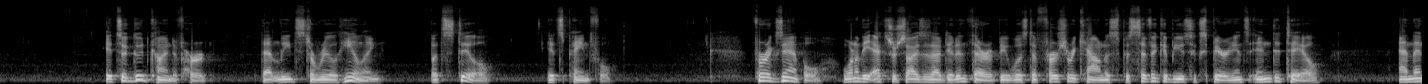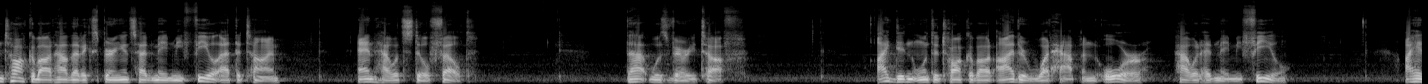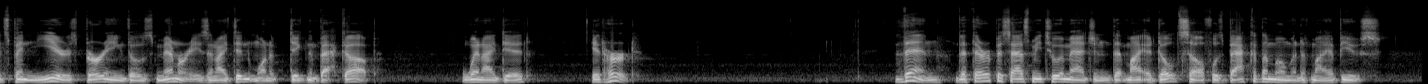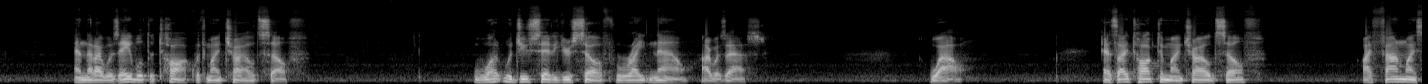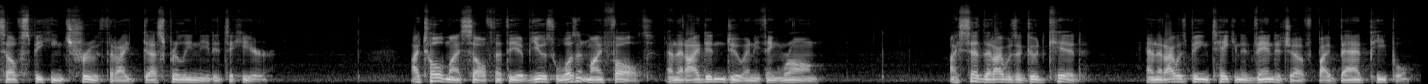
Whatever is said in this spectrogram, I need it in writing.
It's a good kind of hurt that leads to real healing, but still, it's painful. For example, one of the exercises I did in therapy was to first recount a specific abuse experience in detail, and then talk about how that experience had made me feel at the time and how it still felt. That was very tough. I didn't want to talk about either what happened or how it had made me feel. I had spent years burying those memories and I didn't want to dig them back up. When I did, it hurt. Then, the therapist asked me to imagine that my adult self was back at the moment of my abuse, and that I was able to talk with my child self. What would you say to yourself right now? I was asked. Wow. As I talked to my child self, I found myself speaking truth that I desperately needed to hear. I told myself that the abuse wasn't my fault and that I didn't do anything wrong. I said that I was a good kid and that I was being taken advantage of by bad people.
